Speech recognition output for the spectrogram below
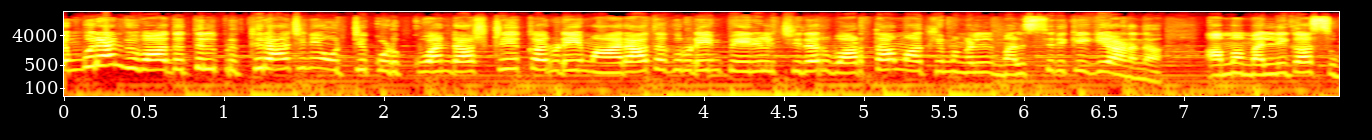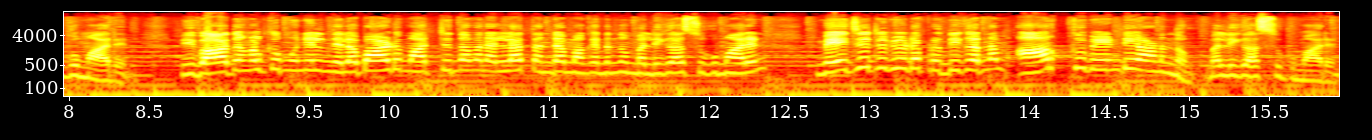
എമ്പുരാൻ വിവാദത്തിൽ പൃഥ്വിരാജിനെ ഒറ്റിക്കൊടുക്കുവാൻ രാഷ്ട്രീയക്കാരുടെയും ആരാധകരുടെയും പേരിൽ ചിലർ വാർത്താമാധ്യമങ്ങളിൽ മത്സരിക്കുകയാണെന്ന് അമ്മ മല്ലിക സുകുമാരൻ. വിവാദങ്ങൾക്ക് മുന്നിൽ നിലപാട് മാറ്റുന്നവനല്ല തന്റെ മകനെന്നും മല്ലിക സുകുമാരൻ. മേജർ രവിയുടെ പ്രതികരണം ആർക്കു വേണ്ടിയാണെന്നും മല്ലിക സുകുമാരൻ.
